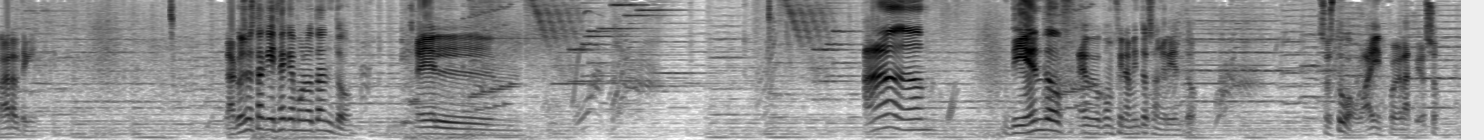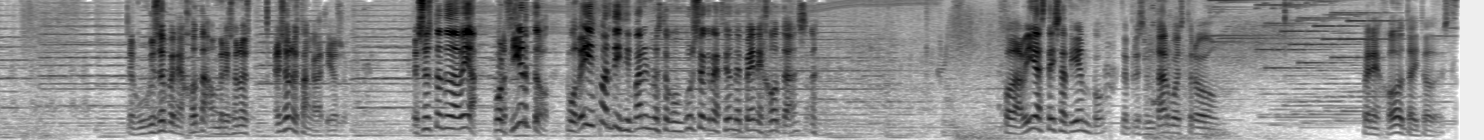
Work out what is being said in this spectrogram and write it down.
agárrate aquí. La cosa esta que dice que mono tanto. El... Ah, The End of eh, Confinamiento Sangriento. Eso estuvo guay, fue gracioso. El concurso de PNJ, hombre, eso no, es, eso no es tan gracioso. Eso está todavía. Por cierto, podéis participar en nuestro concurso de creación de PNJs. todavía estáis a tiempo de presentar vuestro PNJ y todo esto.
